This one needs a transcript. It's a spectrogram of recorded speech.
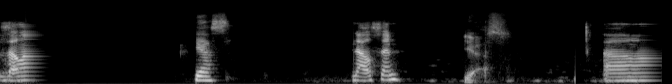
Zelen. Yes. Nelson? Yes. Um,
